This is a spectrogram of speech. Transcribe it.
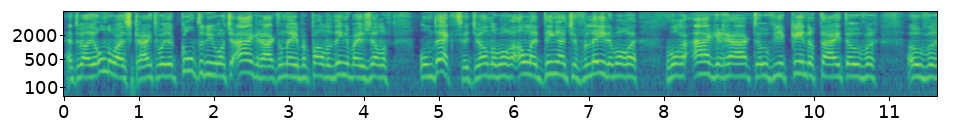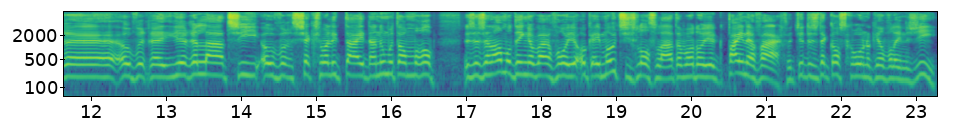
En terwijl je onderwijs krijgt, word je continu wordt je aangeraakt omdat je bepaalde dingen bij jezelf ontdekt. Weet je wel, er worden allerlei dingen uit je verleden worden, worden aangeraakt over je kindertijd, over, over, uh, over uh, je relatie, over seksualiteit, nou noem het allemaal op. Dus er zijn allemaal dingen waarvoor je ook emoties loslaat en waardoor je pijn ervaart. Weet je? Dus dat kost gewoon ook heel veel energie.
